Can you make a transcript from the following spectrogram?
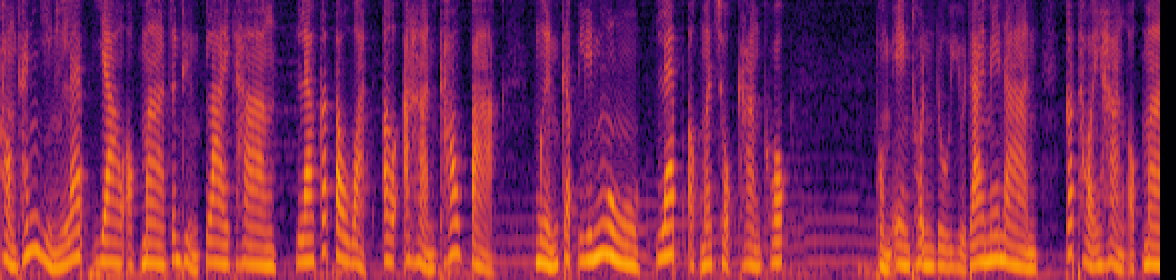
ของท่านหญิงแลบยาวออกมาจนถึงปลายคาง แล้วก็ตวัดเอาอาหารเข้าปาก เหมือนกับลิ้นงูแลบออกมาฉกคางคก ผมเองทนดูอยู่ได้ไม่นาน ก็ถอยห่างออกมา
